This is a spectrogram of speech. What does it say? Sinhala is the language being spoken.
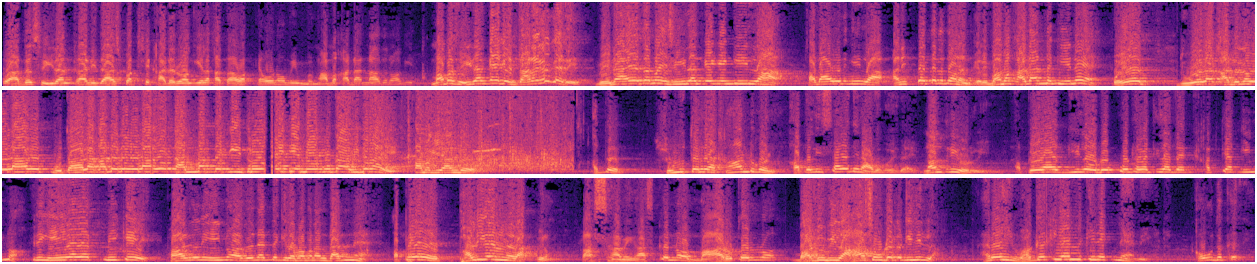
අද ශ්‍රී ලංකා නිදහස් පක්ෂය කඩනවා කියලා කතාවක් යවනවා මේ මම කඩන්න හදනවා කියලා. මම ශ්‍රී ලංකාවෙන් තරඟ කරේ. වෙන අය තමයි ශ්‍රී ලංකාවෙන් ගිහිල්ලා කඩාගෙන ගිහිල්ලා අනිත් පැත්තට තරඟ කරේ. මම කඩන්න ගියේ නෑ. ඔය දුවලා කඩන වෙලාවේ පුතාලා කඩන වෙලාවේ අම්මත් එක්ක ඉතුරු වෙයිදී මේ පුතා විතරයි. මම කියන්නේ. අද සුළුතරයක් ආණ්ඩු කරන 46 දෙනාද කොහෙදයි? മന്ത്രിවරුයි. අපේ අය ගිහිලා ඔඩොක්කුවට වැටිලා දැන් කට්ටියක් ඉන්නවා. ඉතින් ඒ අයත් මේකේ පාගලේ ඉන්නවද නැද්ද කියලා මම නම් දන්නේ නැහැ. අපේ අය පලිගන්න ලක් වෙනවා. රස්සාවෙන් අස් කරනවා, මාරු කරනවා, බඩු විල අහස උඩට ගිහිල්ලා. හැබැයි වග කියන්න කෙනෙක් නැහැ මේකට. කවුද කරේ?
